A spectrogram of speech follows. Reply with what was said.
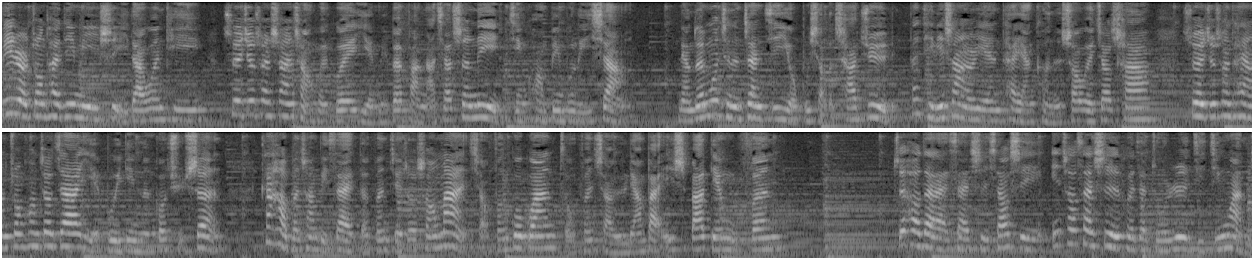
b i r 状态低迷是一大问题，所以就算上一场回归，也没办法拿下胜利，近况并不理想。两队目前的战绩有不小的差距，但体力上而言，太阳可能稍微较差，所以就算太阳状况较佳，也不一定能够取胜。看好本场比赛得分节奏稍慢，小分过关，总分小于两百一十八点五分。最后带来赛事消息，英超赛事会在昨日及今晚都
